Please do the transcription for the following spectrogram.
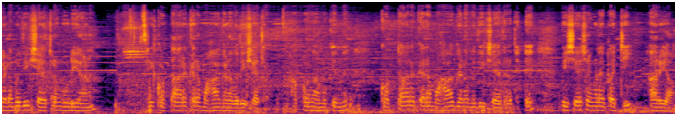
ഗണപതി ക്ഷേത്രം കൂടിയാണ് ശ്രീ കൊട്ടാരക്കര മഹാഗണപതി ക്ഷേത്രം. അപ്പോൾ നമുക്കിന്ന് കൊട്ടാരക്കര മഹാഗണപതി ക്ഷേത്രത്തിന്റെ വിശേഷങ്ങളെ പറ്റി അറിയാം.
